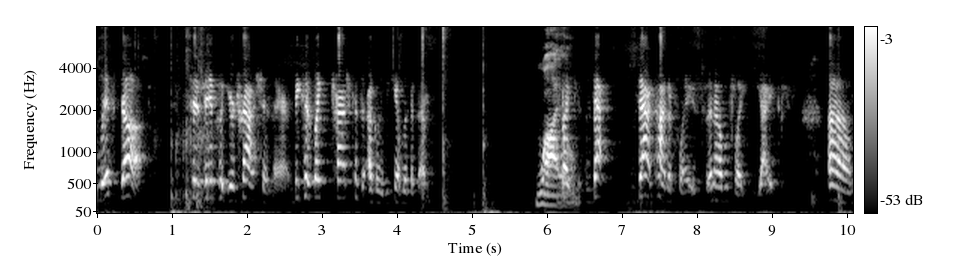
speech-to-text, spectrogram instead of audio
lift up to then put your trash in there because like trash cans are ugly. We can't look at them. Wild. Like that that kind of place, and I was like, yikes. Um,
